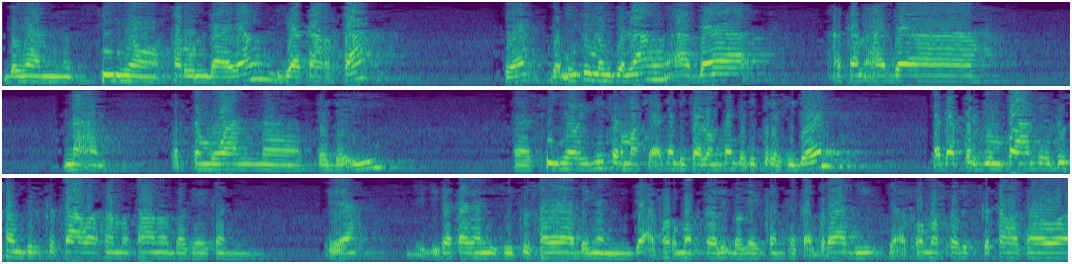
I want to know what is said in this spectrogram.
dengan Sinyo Sarundayang di Jakarta ya dan itu menjelang ada akan ada nah pertemuan eh, PDI uh, eh, Sinyo ini termasuk akan dicalonkan jadi presiden. Pada perjumpaan itu sambil ketawa sama-sama bagaikan ya jadi dikatakan di situ saya dengan Ja'far Martoli bagaikan kakak beradik Ja'far Martoli ketawa-tawa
